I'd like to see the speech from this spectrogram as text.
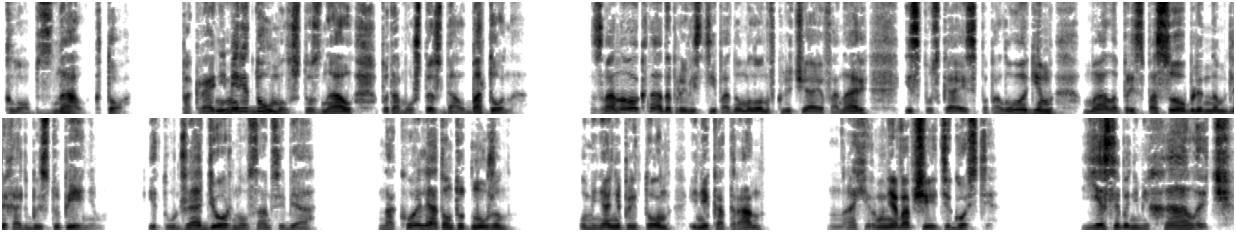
Клоп знал, кто. По крайней мере, думал, что знал, потому что ждал батона. «Звонок надо провести», — подумал он, включая фонарь и спускаясь по пологим, мало приспособленным для ходьбы ступеням. И тут же одернул сам себя. «На кой ляд он тут нужен? У меня не притон и не катран. Нахер мне вообще эти гости?» Если бы не Михалыч,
